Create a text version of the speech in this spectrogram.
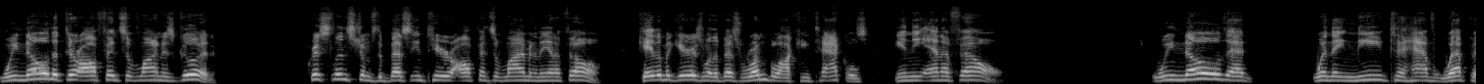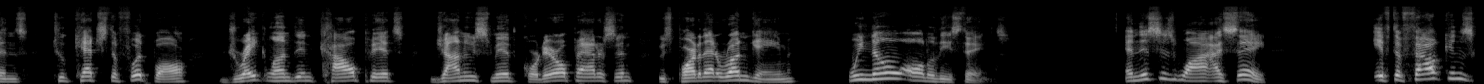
We know that their offensive line is good. Chris Lindstrom's the best interior offensive lineman in the NFL. Kaleb McGary is one of the best run blocking tackles in the NFL. We know that when they need to have weapons to catch the football, Drake London, Kyle Pitts, Jonnu Smith, Cordarrelle Patterson, who's part of that run game, we know all of these things. And this is why I say if the Falcons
